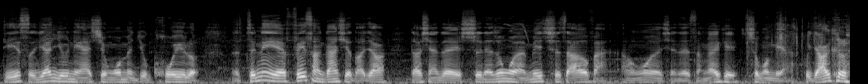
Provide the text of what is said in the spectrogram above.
第一时间就联系我们就可以了。真的也非常感谢大家，到现在十点钟我还没吃早饭，然后我现在上街去吃个面，回家去了。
